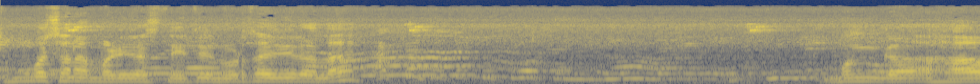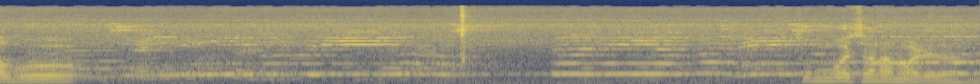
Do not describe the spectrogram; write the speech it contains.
ತುಂಬ ಚೆನ್ನಾಗಿ ಮಾಡಿದ್ದಾರೆ ಸ್ನೇಹಿತರೆ, ನೋಡ್ತಾ ಇದ್ದೀರಲ್ಲ? ಮಂಗ, ಹಾವು, ತುಂಬ ಚೆನ್ನಾಗಿ ಮಾಡಿದ್ದಾರೆ.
